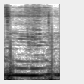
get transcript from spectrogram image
day.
